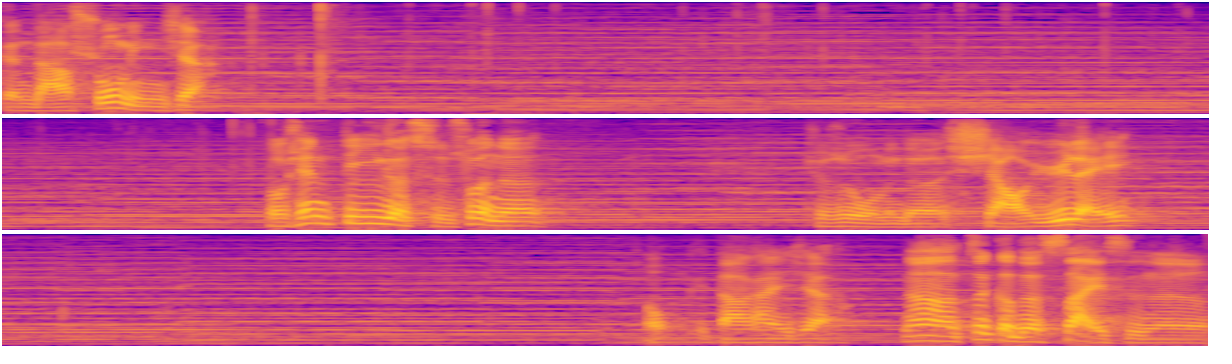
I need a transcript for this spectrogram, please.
跟大家说明一下。首先，第一个尺寸呢，就是我们的小鱼雷。好，给大家看一下。那这个的 size 呢，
